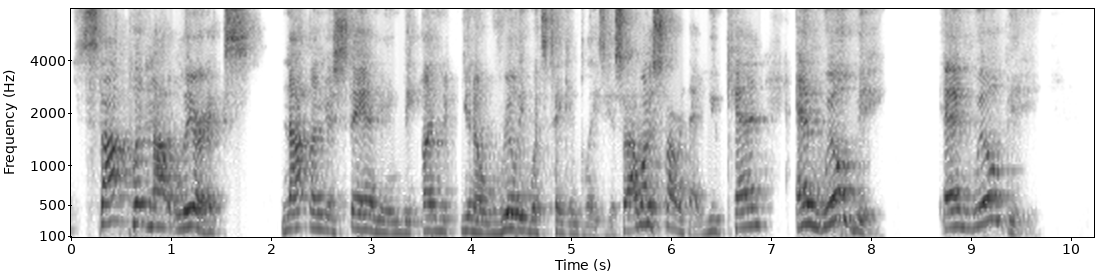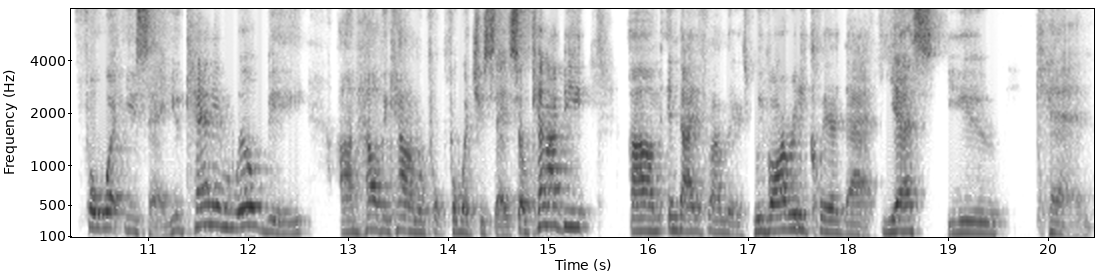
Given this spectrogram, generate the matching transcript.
stop putting out lyrics not understanding the under, you know, really what's taking place here. So I want to start with that. You can and will be, and will be for what you say. You can and will be um, held accountable for, for what you say. So can I be um, indicted for my lyrics? We've already cleared that. Yes, you can.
